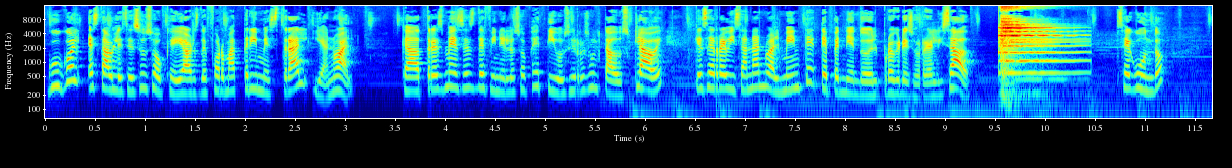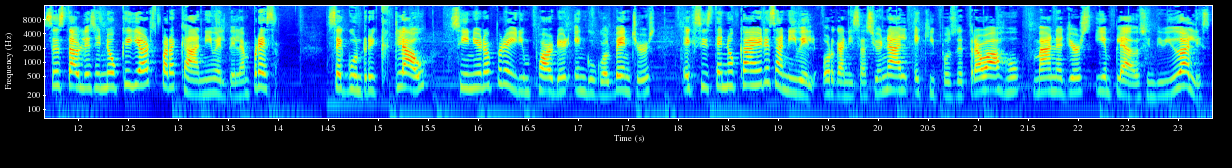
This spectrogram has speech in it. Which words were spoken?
Google establece sus OKRs de forma trimestral y anual. Cada tres meses define los objetivos y resultados clave que se revisan anualmente dependiendo del progreso realizado. Segundo, se establecen OKRs para cada nivel de la empresa. Según Rick Clow, Senior Operating Partner en Google Ventures, existen OKRs a nivel organizacional, equipos de trabajo, managers y empleados individuales.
